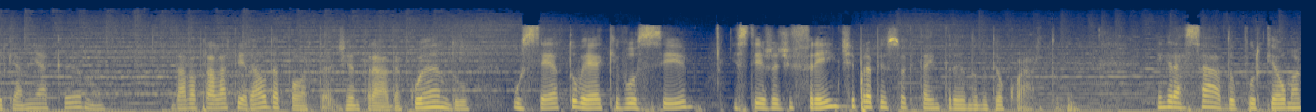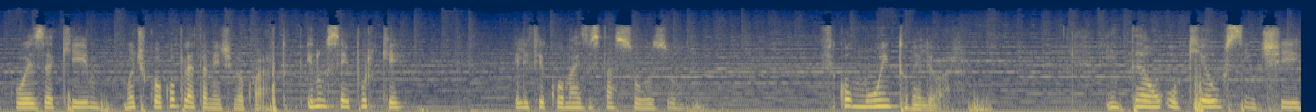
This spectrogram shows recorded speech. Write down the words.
porque a minha cama dava para a lateral da porta de entrada, quando o certo é que você esteja de frente para a pessoa que está entrando no teu quarto. Engraçado porque é uma coisa que modificou completamente meu quarto. E não sei porquê. Ele ficou mais espaçoso. Ficou muito melhor. Então, o que eu senti,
